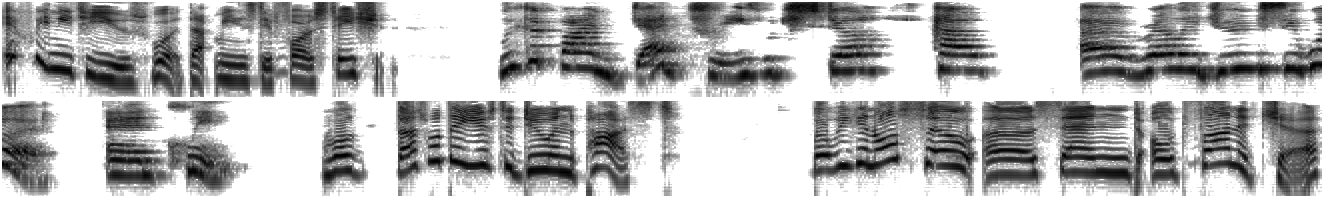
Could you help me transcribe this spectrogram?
if we need to use wood, that means deforestation. We could find dead trees which still have a really juicy wood and clean. Well, that's what they used to do in the past. But we can also uh, send old furniture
